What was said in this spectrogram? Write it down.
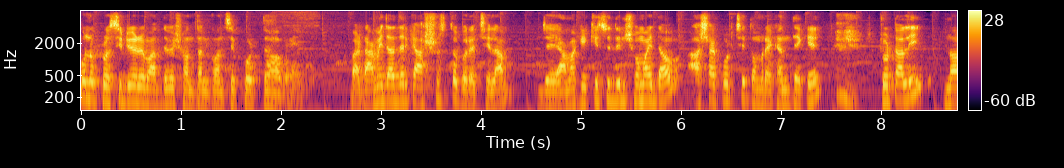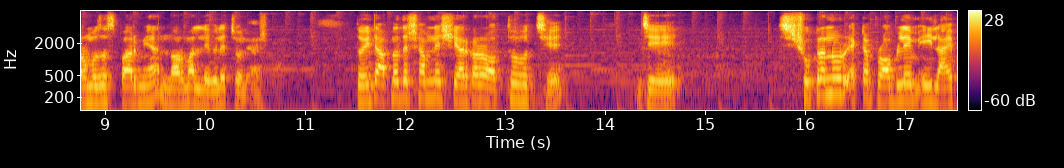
কোনো প্রসিডিওরের মাধ্যমে সন্তান কনসিভ করতে হবে। বাট আমি তাদেরকে আশ্বস্ত করেছিলাম যে আমাকে কিছুদিন সময় দাও, আশা করছি তোমরা এখান থেকে টোটালি নর্মোজোস্পার্মিয়া নর্মাল লেভেলে চলে আসবে। তো এটা আপনাদের সামনে শেয়ার করার অর্থ হচ্ছে যে শুক্রাণুর একটা প্রবলেম এই লাইফ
